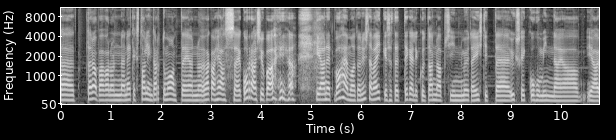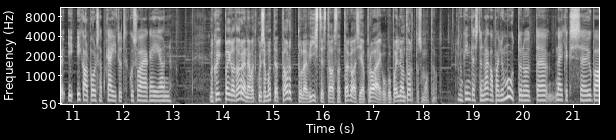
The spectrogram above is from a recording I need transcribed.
äh, tänapäeval on näiteks Tallinn-Tartu maantee on väga heas korras juba ja, ja need vahemaad on üsna väikesed, et tegelikult annab siin mööda Eestit äh, ükskõik kuhu minna ja, ja igal pool saab käidud, kus vaja käia on no kõik paigad arenevad, kui sa mõtled Tartule viisteist aastat tagasi ja praegu, kui palju on Tartus muutunud? No kindlasti on väga palju muutunud, näiteks juba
